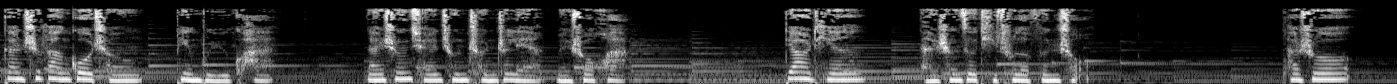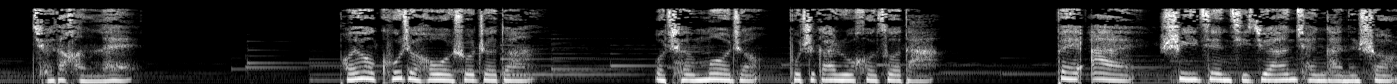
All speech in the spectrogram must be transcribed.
但吃饭过程并不愉快，男生全程沉着脸没说话。第二天，男生就提出了分手。他说，觉得很累。朋友哭着和我说这段，我沉默着，不知该如何作答。被爱是一件极具安全感的事儿，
